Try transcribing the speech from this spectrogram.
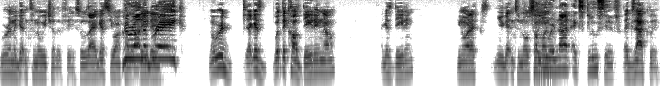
we were in the getting to know each other phase. So it was like, I guess you want to We were on the dating. break. No, we're I guess what they call dating now. I guess dating. You know what? You're getting to know So someone. you were not exclusive. exactly.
